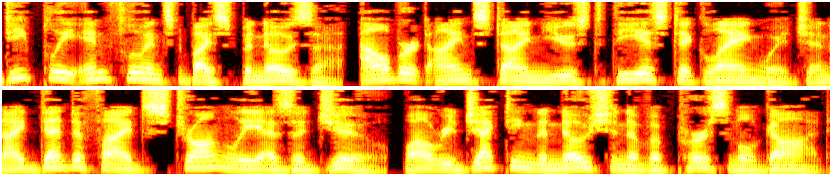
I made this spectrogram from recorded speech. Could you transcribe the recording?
Deeply influenced by Spinoza, Albert Einstein used theistic language and identified strongly as a Jew, while rejecting the notion of a personal God.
